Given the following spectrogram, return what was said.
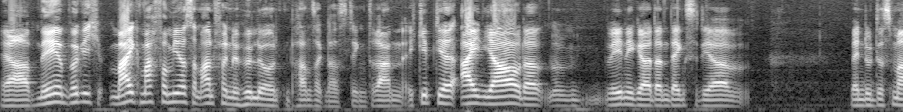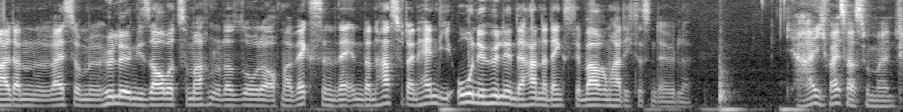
Ja, nee, wirklich, Mike, mach von mir aus am Anfang eine Hülle und ein Panzerglas-Ding dran. Ich gebe dir ein Jahr oder ähm, weniger, dann denkst du dir, wenn du das mal dann, weißt du, um eine Hülle irgendwie sauber zu machen oder so, oder auch mal wechseln, dann dann hast du dein Handy ohne Hülle in der Hand, dann denkst du dir, warum hatte ich das in der Hülle? Ja, ich weiß, was du meinst.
